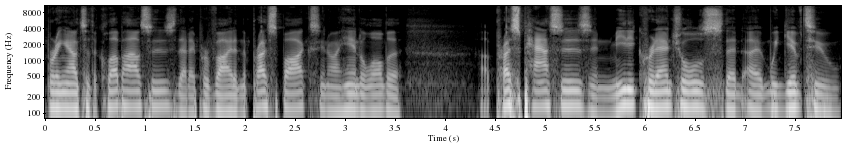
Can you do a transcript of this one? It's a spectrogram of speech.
bring out to the clubhouses that I provide in the press box. You know, I handle all the uh, press passes and media credentials that uh, we give to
